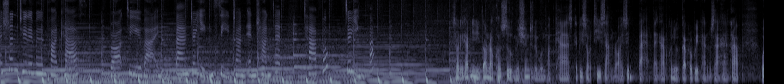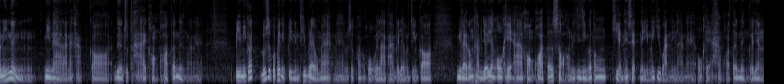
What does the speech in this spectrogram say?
Mission to the Moon Podcast brought to you by แป้งเจ้าหญิงศรีจันทร์ Enchanted ทาปุ๊บเจ้าหญิงปั๊บสวัสดีครับ ยินดีต้อนรับเข้าสู่ Mission to the Moon Podcast episode ที่ 318 นะครับคุณอยู่กับรวิศ หาญอุตสาหะครับ วันนี้ 1 มีนาแล้วนะครับ ก็เดือนสุดท้ายของ quarter หนึ่งแล้วนะฮะปีนี้ก็รู้สึกว่าเป็นอีกปีหนึ่งที่เร็วมากนะฮะรู้สึกว่าโอ้โหเวลาผ่านไปเร็วจริงๆก็ มีอะไรต้องทำเยอะอย่าง OKR ของ quarter นี้จริงๆ ก็ต้องเขียนให้เสร็จในอีกไม่กี่วันนี้แล้วนะฮะ OKR quarter หนึ่งก็ยัง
